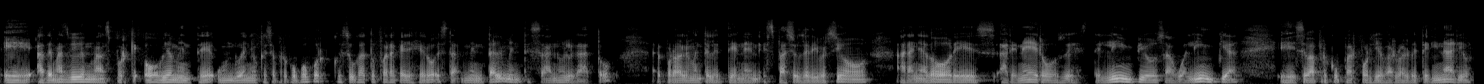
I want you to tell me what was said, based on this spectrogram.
Eh, además viven más porque obviamente un dueño que se preocupó porque su gato fuera callejero está mentalmente sano el gato. Eh, probablemente le tienen espacios de diversión, arañadores, areneros este, limpios, agua limpia. Eh, se va a preocupar por llevarlo al veterinario.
